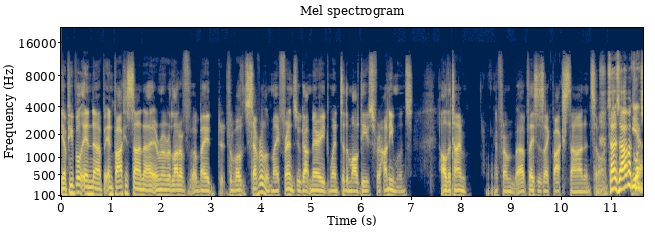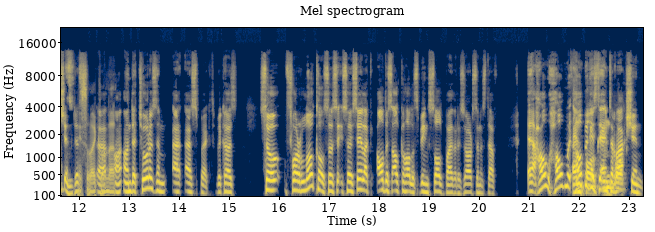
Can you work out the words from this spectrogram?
Yeah, people in uh, in Pakistan. I remember a lot of uh, my well, several of my friends who got married went to the Maldives for honeymoons all the time from uh, places like Pakistan and so on. So, so I have a Yeah. question They just select uh, on that. on, on the tourism a- aspect because so for locals, so so so you say like all this alcohol is being sold by the resorts and stuff. Uh, how how mu- how And big is the and pork. interaction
